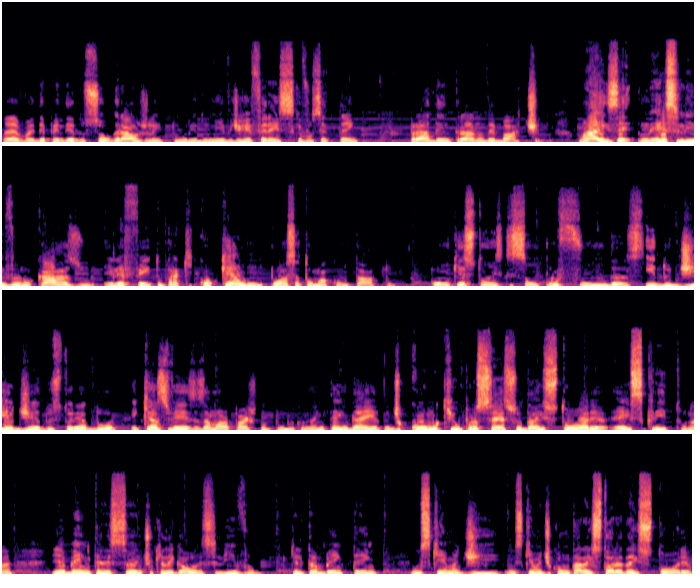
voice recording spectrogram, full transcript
Né? Vai depender do seu grau de leitura e do nível de referências que você tem para adentrar no debate. Mas esse livro, no caso, ele é feito para que qualquer um possa tomar contato com questões que são profundas e do dia a dia do historiador e que às vezes a maior parte do público nem tem ideia de como que o processo da história é escrito, né? E é bem interessante o que é legal nesse livro, que ele também tem um esquema de um esquema de contar a história da história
